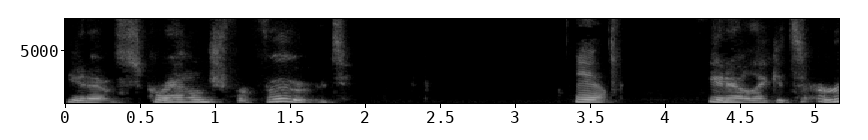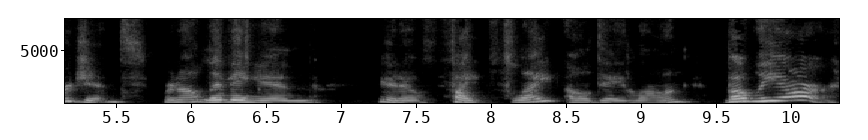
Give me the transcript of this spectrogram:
you know, scrounge for food. Yeah. You know, like it's urgent. We're not living in, you know, fight flight all day long, but we are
